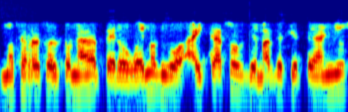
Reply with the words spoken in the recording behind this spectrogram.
no se ha resuelto nada, pero bueno, digo, hay casos de más de siete años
